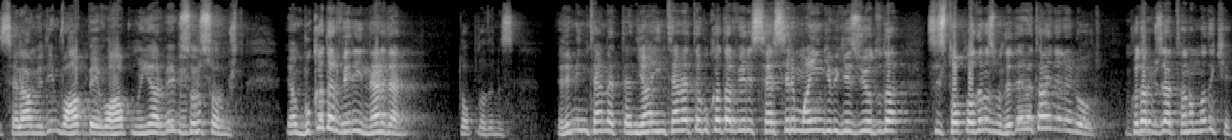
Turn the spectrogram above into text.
selam edeyim. Vahap Bey, Vahap Munyar Bey bir soru sormuştu. Ya bu kadar veriyi nereden topladınız? Dedim internetten. Ya internette bu kadar veri serseri mayın gibi geziyordu da siz topladınız mı dedi. Evet aynen öyle oldu. O kadar güzel tanımladı ki.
